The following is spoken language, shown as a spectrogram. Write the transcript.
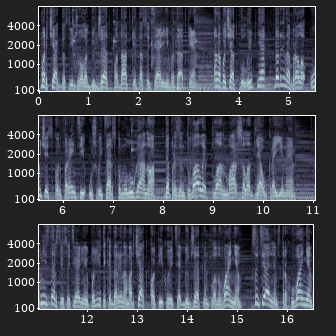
Марчак досліджувала бюджет, податки та соціальні видатки. А на початку липня Дарина брала участь в конференції у швейцарському Лугано, де презентували план маршала для України. У міністерстві соціальної політики Дарина Марчак опікується бюджетним плануванням, соціальним страхуванням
